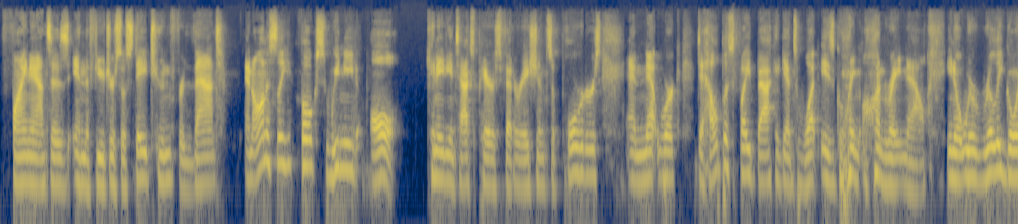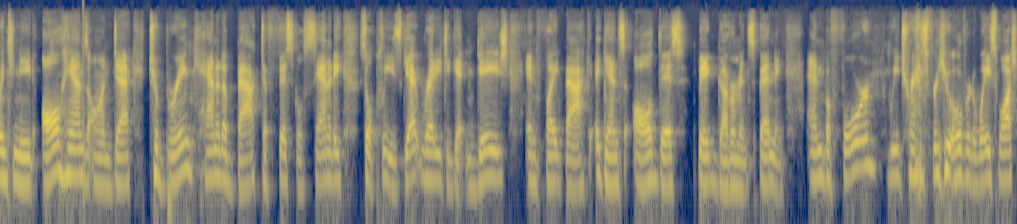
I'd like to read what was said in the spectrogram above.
finances in the future. So stay tuned for that. And honestly, folks, we need all Canadian Taxpayers Federation supporters and network to help us fight back against what is going on right now. You know, we're really going to need all hands on deck to bring Canada back to fiscal sanity. So please get ready to get engaged and fight back against all this big government spending. And before we transfer you over to Waste Watch,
